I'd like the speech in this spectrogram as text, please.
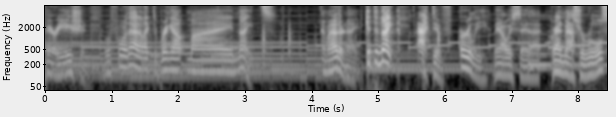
variation. Before that, I like to bring out my knights. And my other knight. Get the knight active early. They always say that. Grandmaster rules.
